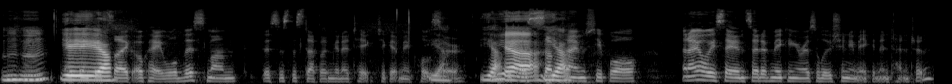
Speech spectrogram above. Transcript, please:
4 Yeah, I yeah, think yeah. It's like, okay, well, this month, this is the step I'm going to take to get me closer. Yeah. Yeah. Yeah. Because sometimes people, and I always say, instead of making a resolution, you make an intention.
